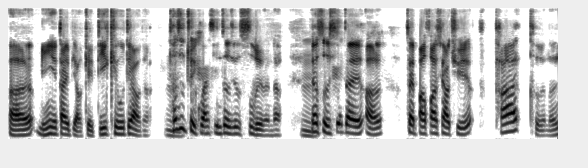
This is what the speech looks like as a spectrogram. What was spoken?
呃，民意代表给 DQ 掉的，他是最关心这件事的人的。要是现在呃再爆发下去，他可能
